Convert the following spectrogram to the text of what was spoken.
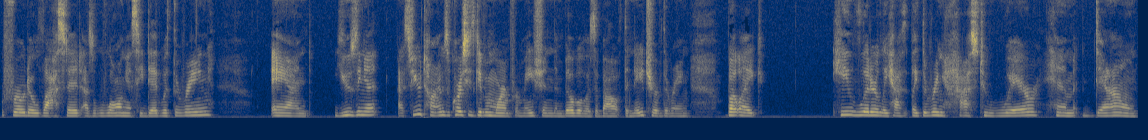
Frodo lasted as long as he did with the ring and using it as few times. Of course, he's given more information than Bilbo is about the nature of the ring, but like he literally has like the ring has to wear him down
